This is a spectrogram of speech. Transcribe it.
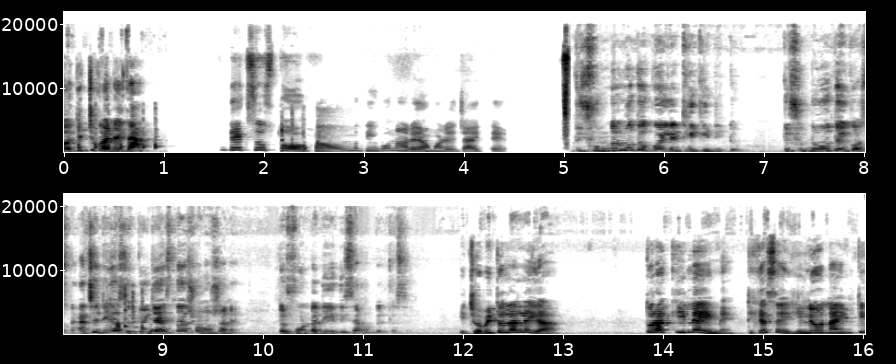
ওই কিচ্ছু কয় নাই যা। দেখছস তো। দিব না রে আমারে যাইতে। তুই সুন্দর মতো কইলে ঠিকই দিত। তুই সুন্দর মতোই কস না। আচ্ছা ঠিক আছে তুই যাইস না সমস্যা নেই। তোর ফোনটা দিয়ে দিছে আমাদের কাছে। এই ছবি তোলার লেগা? তোরা কিনেই নে ঠিক আছে? হিলিও নাইনটি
